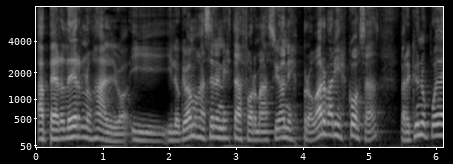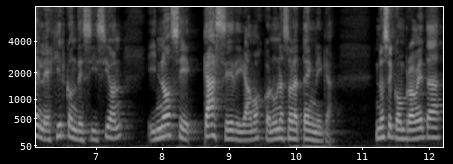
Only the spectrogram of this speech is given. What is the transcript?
a perdernos algo. Y, lo que vamos a hacer en esta formación es probar varias cosas para que uno pueda elegir con decisión y no se case, digamos, con una sola técnica. No se comprometa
